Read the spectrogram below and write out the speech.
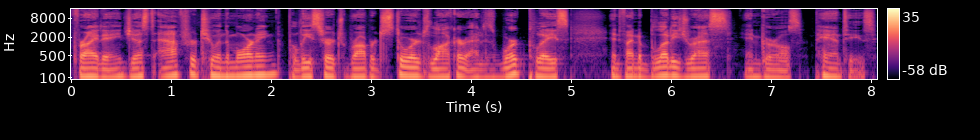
Friday, just after 2 in the morning, police search Robert's storage locker at his workplace and find a bloody dress and girl's panties.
